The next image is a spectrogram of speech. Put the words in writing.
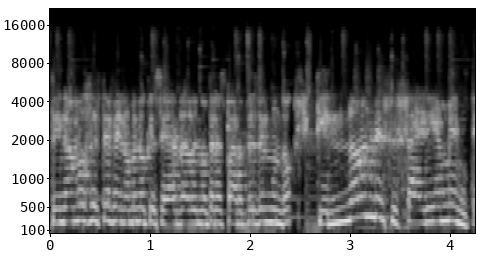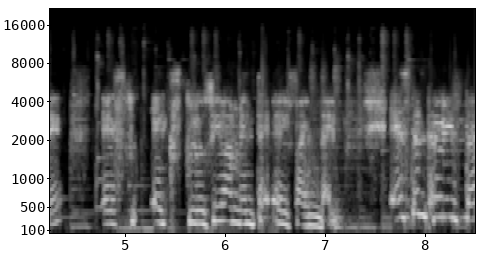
tengamos este fenómeno que se ha dado en otras partes del mundo, que no necesariamente es exclusivamente el fine dining. Esta entrevista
